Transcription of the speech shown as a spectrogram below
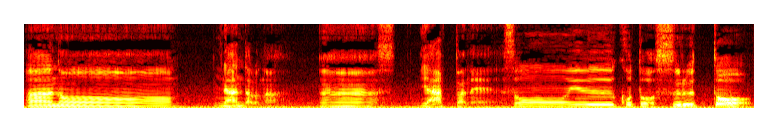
あのー、なんだろうな。うーん、やっぱね、そういうことをすると、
